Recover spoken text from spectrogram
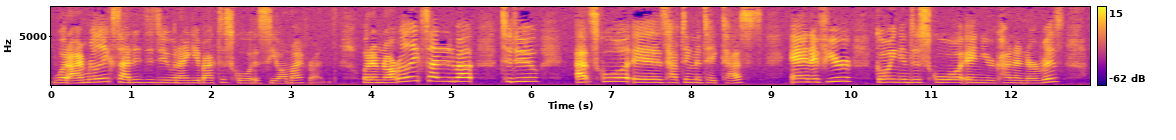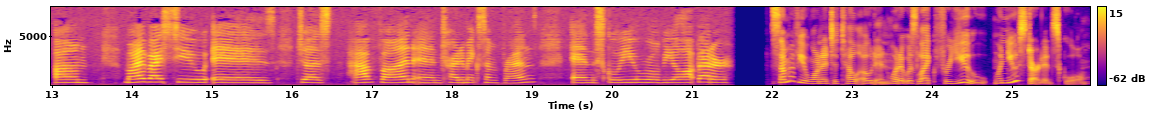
what I'm really excited to do when I get back to school is see all my friends. What I'm not really excited about to do at school is having to take tests. And if you're going into school and you're kind of nervous, um, my advice to you is just have fun and try to make some friends, and the school year will be a lot better. Some of you wanted to tell Odin what it was like for you when you started school.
